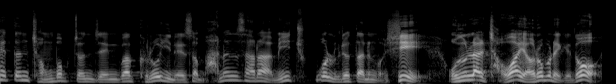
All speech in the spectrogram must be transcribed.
했던 정복 전쟁과 그로 인해서 많은 사람이 축복을 누렸다는 것이 오늘날 저와 여러분에게도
